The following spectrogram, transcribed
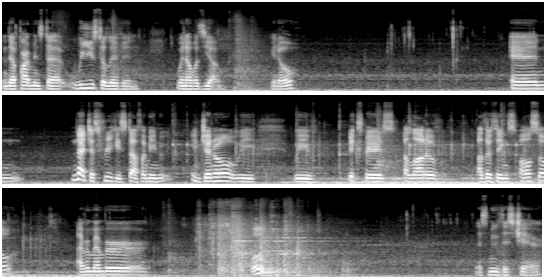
in the apartments that we used to live in when I was young, you know. And not just freaky stuff. I mean, in general, we we've experienced a lot of other things also. I remember. Whoa. Let's move this chair.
